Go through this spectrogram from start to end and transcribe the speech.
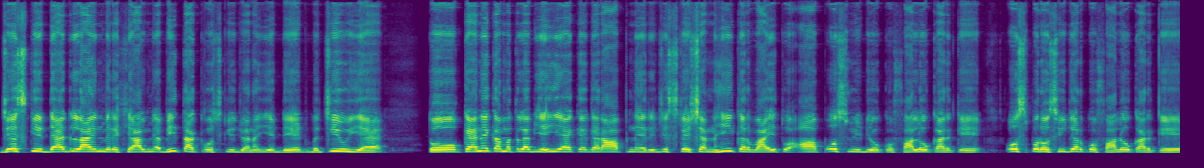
जिसकी डेडलाइन मेरे ख्याल में अभी तक उसकी जो है ना, ये डेट बची हुई है। तो कहने का मतलब यही है कि अगर आपने रजिस्ट्रेशन नहीं करवाई तो आप उस वीडियो को फॉलो करके, उस प्रोसीजर को फॉलो करके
